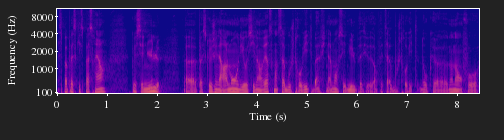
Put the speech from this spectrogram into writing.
C'est pas parce qu'il se passe rien que c'est nul. Euh, parce que généralement on dit aussi l'inverse quand ça bouge trop vite, bah finalement c'est nul parce que en fait ça bouge trop vite. Donc euh, non non faut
